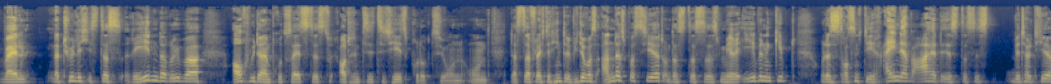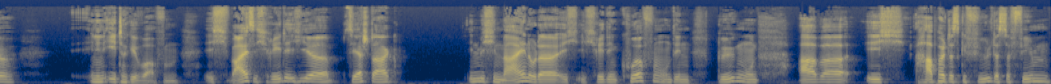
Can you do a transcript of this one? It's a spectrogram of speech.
weil natürlich ist das Reden darüber auch wieder ein Prozess des Authentizitätsproduktion und dass da vielleicht dahinter wieder was anderes passiert und dass, dass es mehrere Ebenen gibt und dass es trotzdem nicht die reine Wahrheit ist, das ist, wird halt hier in den Äther geworfen. Ich weiß, ich rede hier sehr stark in mich hinein oder ich, ich rede in Kurven und in Bögen und aber ich habe halt das Gefühl, dass der Film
